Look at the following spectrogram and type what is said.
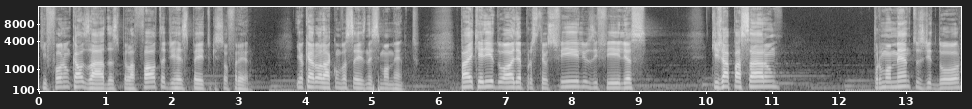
que foram causadas pela falta de respeito que sofreram. E eu quero orar com vocês nesse momento. Pai querido, olha para os teus filhos e filhas que já passaram por momentos de dor,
